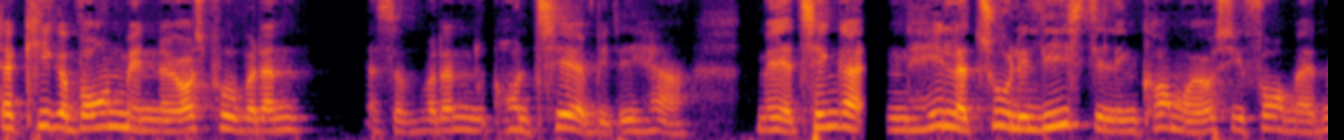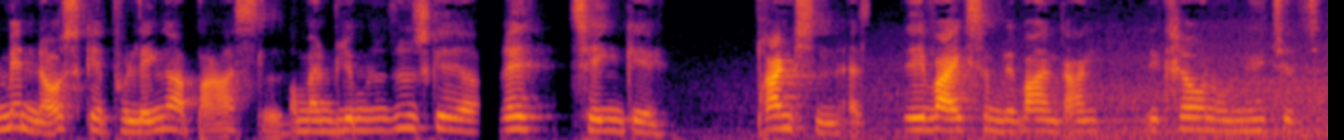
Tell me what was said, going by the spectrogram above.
der kigger vognmændene jo også på, hvordan Altså, hvordan håndterer vi det her? Men jeg tænker, en helt naturlig ligestilling kommer jo også i form af, at mændene også skal på længere barsel, og man bliver nødt til at retænke branchen. Altså, det var ikke, som det var engang. Det kræver nogle nye tiltag.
